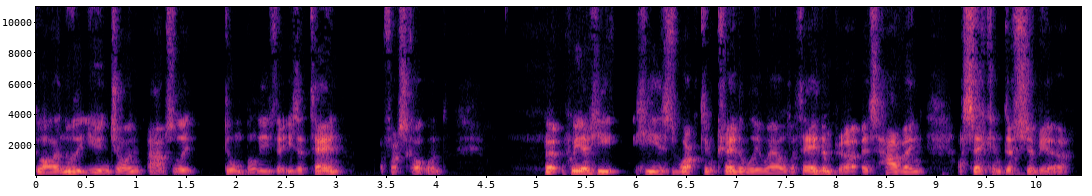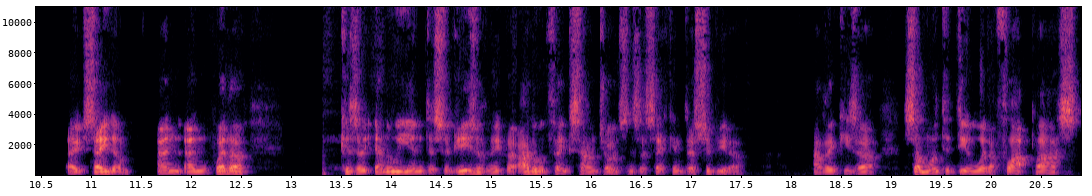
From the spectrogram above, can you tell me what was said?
well, I know that you and John absolutely don't believe that he's a 10 for Scotland. But where he, he has worked incredibly well with Edinburgh is having a second distributor outside him. And and whether, because I, I know Ian disagrees with me, but I don't think Sam Johnson's a second distributor. I think he's a someone to deal with a flat pass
